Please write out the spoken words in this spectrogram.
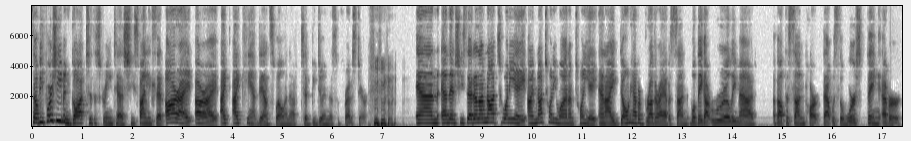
so before she even got to the screen test, she's finally said, "All right, all right, I, I can't dance well enough to be doing this with Fred Astaire." and and then she said, "And I'm not 28. I'm not 21. I'm 28, and I don't have a brother. I have a son." Well, they got really mad about the son part. That was the worst thing ever.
